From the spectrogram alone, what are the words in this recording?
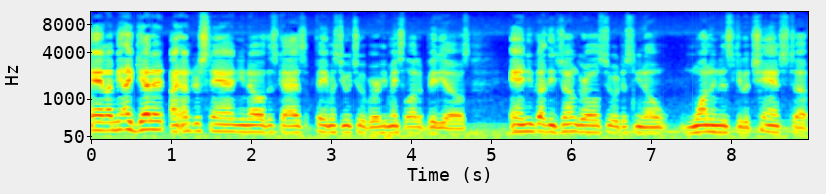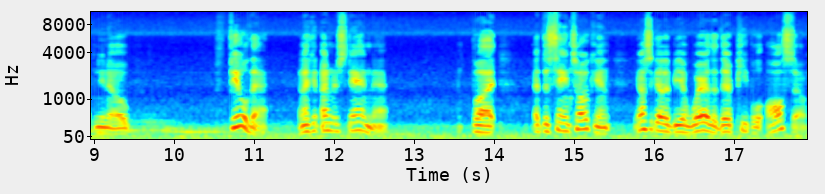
and I mean, I get it. I understand. You know, this guy's a famous YouTuber. He makes a lot of videos, and you've got these young girls who are just, you know, wanting to just get a chance to, you know, feel that, and I can understand that. But at the same token, you also got to be aware that they're people also.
